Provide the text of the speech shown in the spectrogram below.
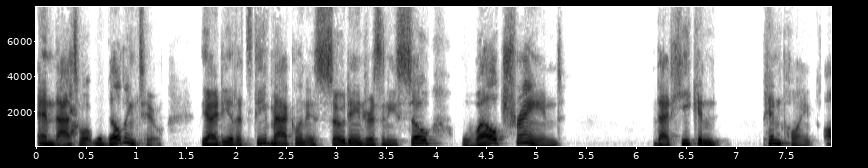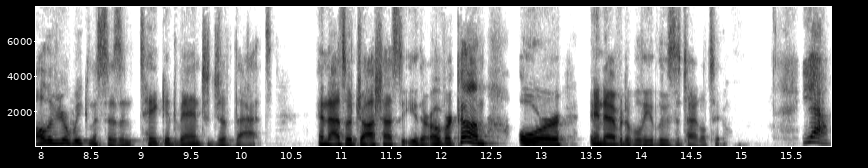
And that's yeah. what we're building to. The idea that Steve Maclin is so dangerous and he's so well trained that he can pinpoint all of your weaknesses and take advantage of that. And that's what Josh has to either overcome or inevitably lose the title to. Yeah.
